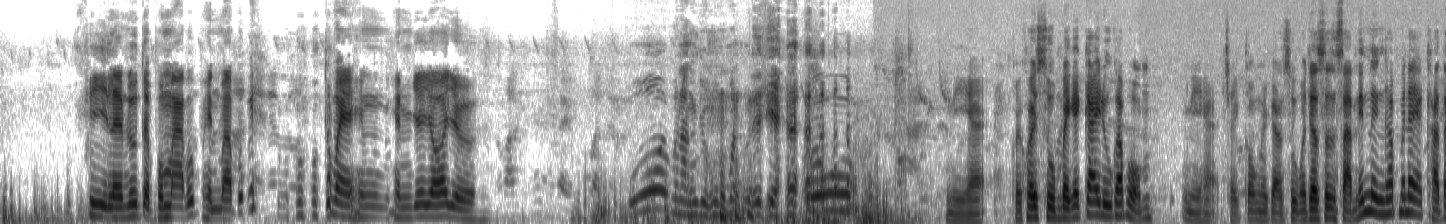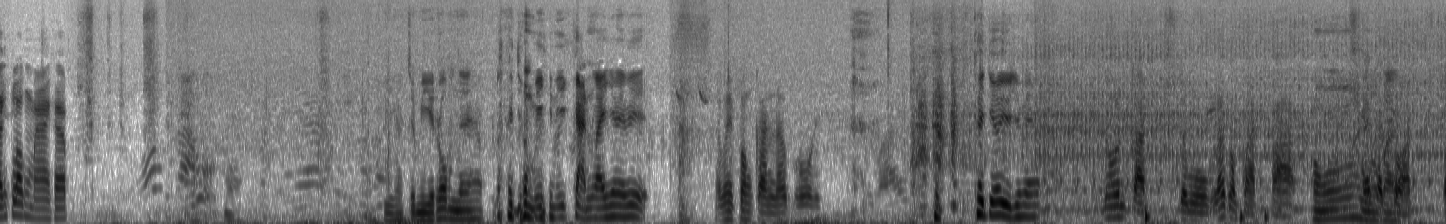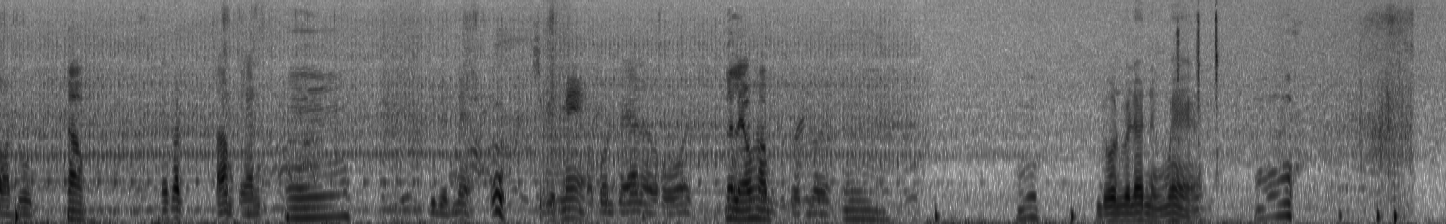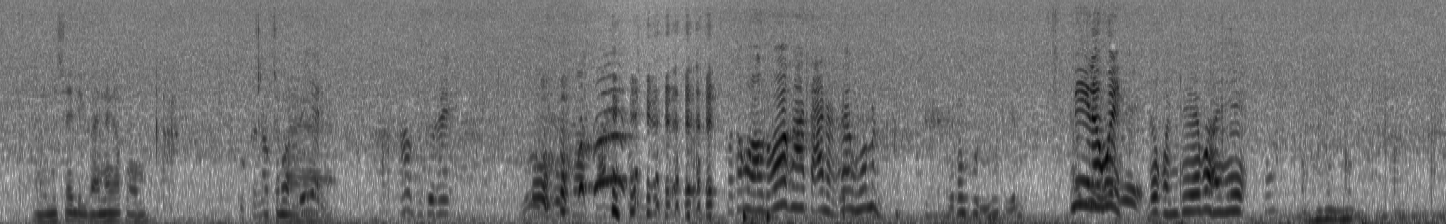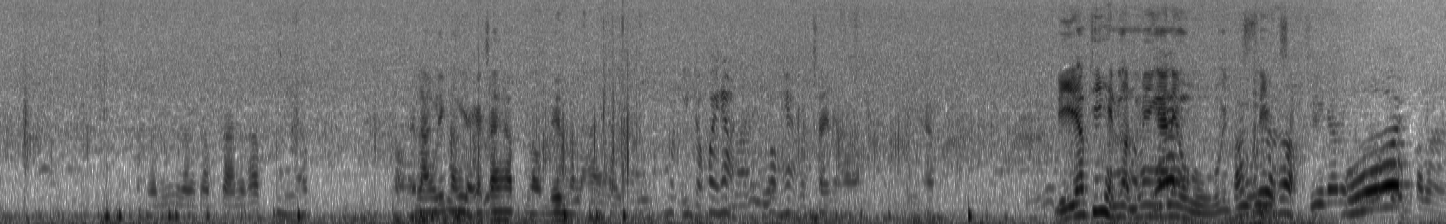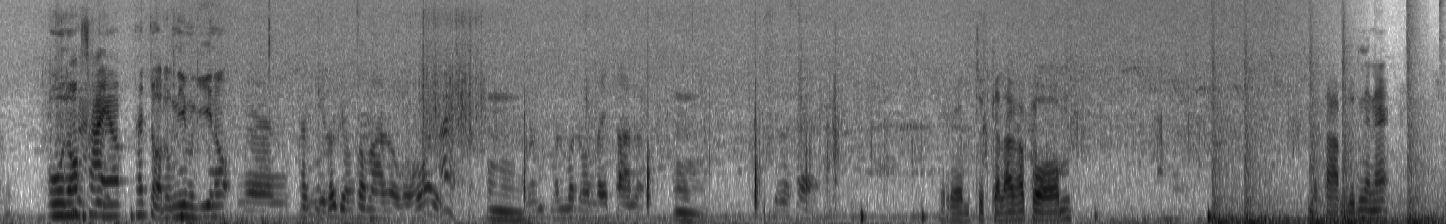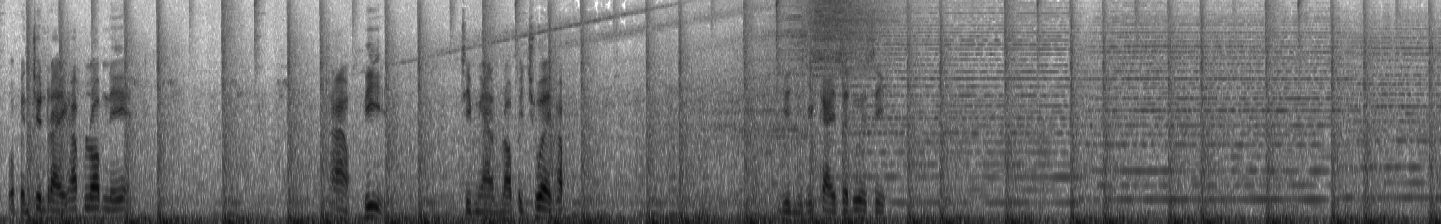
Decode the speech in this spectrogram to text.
พี่อะไรไม่รู้แต่ผมมาปุ๊บเห็นมาปุ๊บเอ๊ะทำไมเห็นเห็นย่อๆอยู่โอ้ยมันนั่งอยู่หุมมันเลยเทียนี่ฮะค่อยๆซูมไปใกล้ๆดูครับผมนี่ฮะใช้กล้องในการซูมอาจจะสั่นๆนิดนึงครับไม่ได้ขาตั้งกล้องมาครับพี่จะมีร่มด้วยนะครับ จะมีนี่กันไว้ใช่ไหมพี่ถ้าไม่ป้องกันแล้วโอ้ยเคยเจออยู่ใช่ไหมครับโดนกัดจมูกแล้วก็กัดปากอ๋อแล้วก็ตอดตอดดูดครับ แล้วก็ตามแขนอืมที่เป็นแม่สิบเอ็ดแม่ถ้าคนแพ้น่ะโอ้ยนั่นแล้วครับจบเลย อืมโดนไปแล้วหนึ่งแม่โอ้อันนี้ไม่ใช่ดึกวันนะครับผม จะมาเอ้าคือไงก็ต้องลองดอกงาตาหนังแรงหัวมันต้องขุนนี่แล้วเว้ยเดี๋ยวคนเทว่าให้นี่ตอนนี้กำลังทำการนะครับนี่ครับรังเล็กรังใหญ่ก็ใช่ครับ เราเล่นมาแล้วครับกินจะไฟเนี่ยต้องแห้งใช่แล้วครับนี่ครับ ดีครับที่เห็นก่อนไม่งั้นเนี่ยโอ้โหสิบโอ้ยเข้ามาโอ้เนาะใช่ครับ ถ้าจอดตรงนี้เมื่อกี้เนาะงานถ้าขี่รถยนต์เข้ามาโอ้โหยอืมมันมันมาโดนใบตาลอะอืมเจอแค่เริ่มจุดกันแล้วครับผม มาตามลุ้นกันนะ ว่าเป็นเช่นไรครับรอบนี้ อ้าวพี่ทีมงานเราไปช่วยครับยืนอยู่ใกล้ๆซะด้วยสิ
